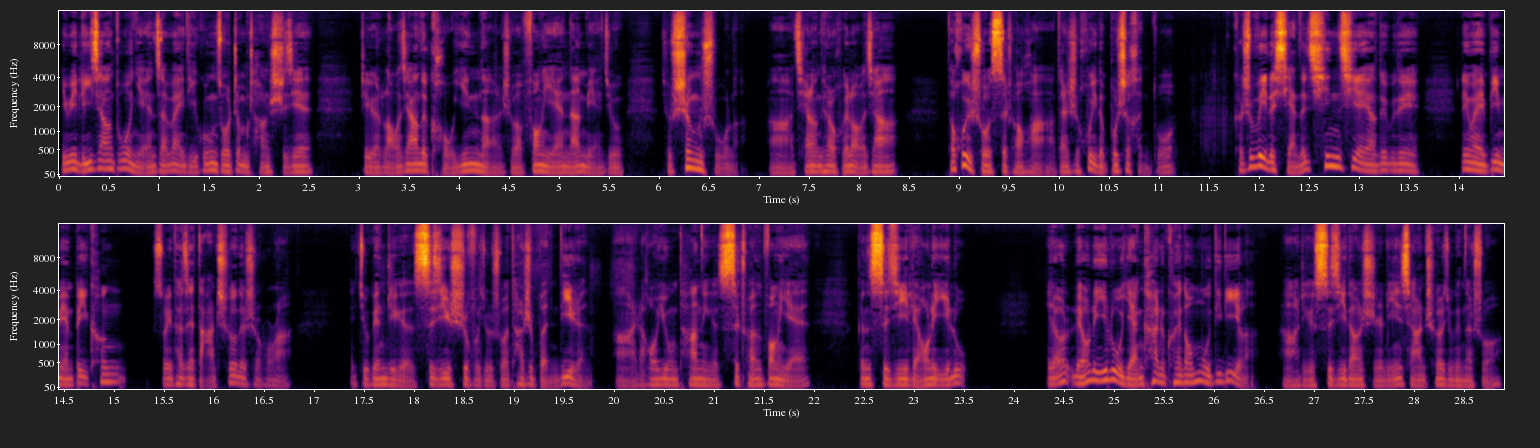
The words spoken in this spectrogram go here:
因为离家多年，在外地工作这么长时间，这个老家的口音呢，是吧？方言难免就就生疏了啊。前两天回老家，他会说四川话，但是会的不是很多。可是为了显得亲切呀，对不对？另外避免被坑，所以他在打车的时候啊。就跟这个司机师傅就说他是本地人啊，然后用他那个四川方言跟司机聊了一路，聊聊了一路，眼看着快到目的地了啊！这个司机当时临下车就跟他说：“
